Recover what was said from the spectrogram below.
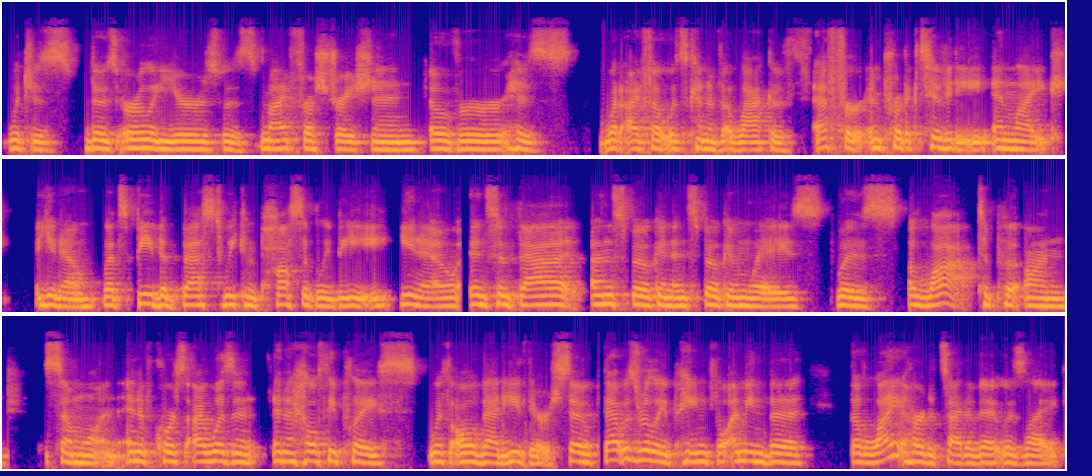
which is those early years was my frustration over his what I felt was kind of a lack of effort and productivity and like you know, let's be the best we can possibly be, you know. And so that unspoken and spoken ways was a lot to put on someone. And of course, I wasn't in a healthy place with all that either. So that was really painful. I mean, the the lighthearted side of it was like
